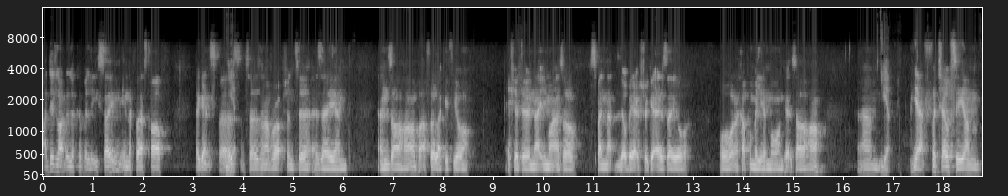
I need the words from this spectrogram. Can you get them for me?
I did like the look of Olise in the first half against Spurs, so there's another option to Eze and and Zaha. But I feel like if you're if you're doing that, you might as well spend that little bit extra, get Eze or or a couple million more and get Zaha. Um, Yeah. yeah, for Chelsea, I'm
